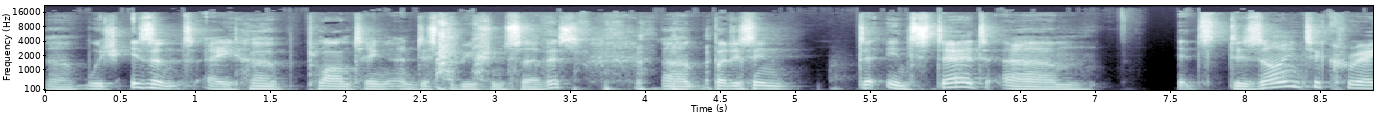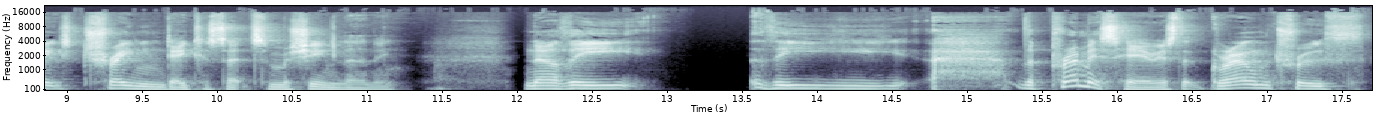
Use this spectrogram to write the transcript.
uh, which isn't a herb planting and distribution service, uh, but is in, d- instead um, it's designed to create training data sets and machine learning. Now the the the premise here is that Ground Truth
